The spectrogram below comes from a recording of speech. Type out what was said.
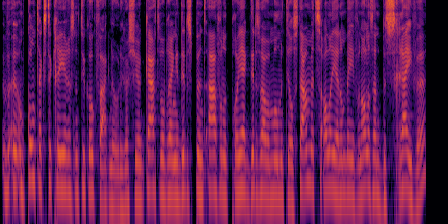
eh, om context te creëren is natuurlijk ook vaak nodig. Als je een kaart wil brengen, dit is punt A van het project, dit is waar we momenteel staan met z'n allen, ja, dan ben je van alles aan het beschrijven.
